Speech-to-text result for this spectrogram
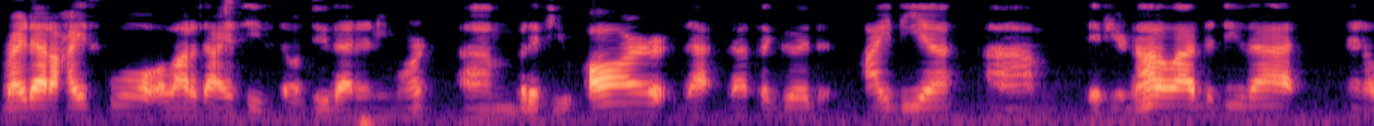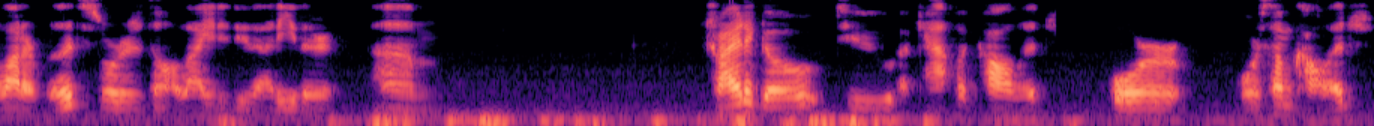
right out of high school, a lot of dioceses don't do that anymore. Um, but if you are, that that's a good idea. Um, if you're not allowed to do that, and a lot of religious orders don't allow you to do that either. Um, try to go to a Catholic college or or some college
